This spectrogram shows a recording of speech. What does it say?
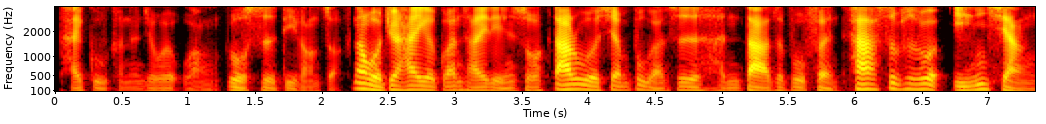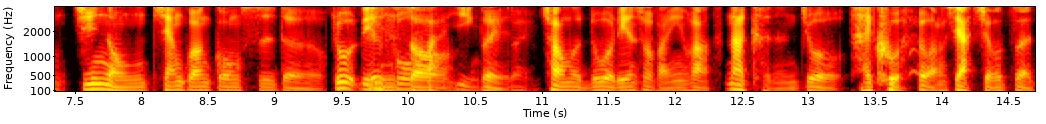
台股可能就会往弱势的地方走。那我觉得还有一个观察一点是说，大陆的像不管是恒大这部分，它是不是会影响金融相关公司的就连锁反应？对对，创的如果连锁反应的话，那可能就台股会往下修正。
